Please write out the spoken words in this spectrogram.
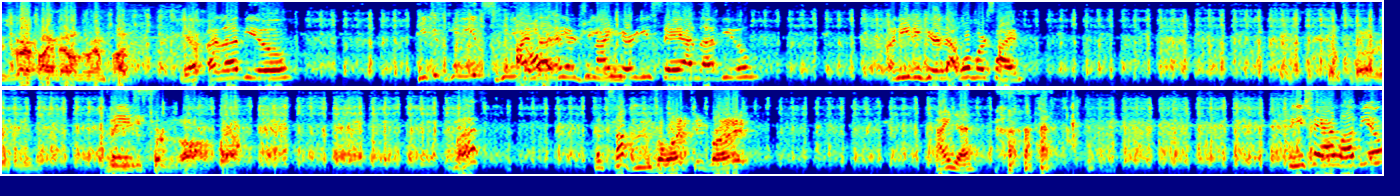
he's verifying that on the REM pod. Yep. I love you. He just he needs he needs I all the love you. energy. Can I hear you say I love you? I need to hear that one more time. Kills the batteries again. I think Please. he just turned it off. What? That's something. Is the light too bright? Kinda. Can you say I love you?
